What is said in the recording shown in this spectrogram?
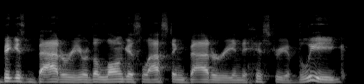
biggest battery or the longest lasting battery in the history of the league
